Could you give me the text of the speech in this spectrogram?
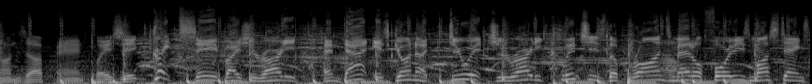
runs up and plays it. Great save by Girardi, and that is gonna do it. Girardi clinches the bronze medal for these Mustangs.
